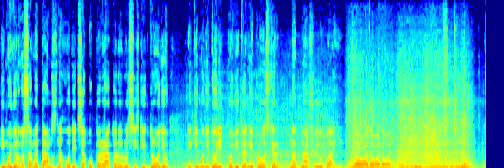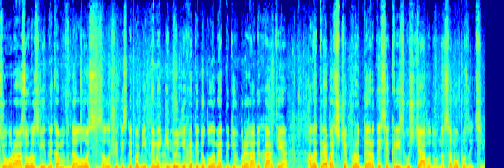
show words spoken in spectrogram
Ймовірно, саме там знаходяться оператори російських дронів, які моніторять повітряний простір над нашою багі. Давай, давай, давай. Цього разу розвідникам вдалося залишитись непомітними і доїхати до кулеметників бригади Хартія. Але треба ще продертися крізь гущавину на саму позицію.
